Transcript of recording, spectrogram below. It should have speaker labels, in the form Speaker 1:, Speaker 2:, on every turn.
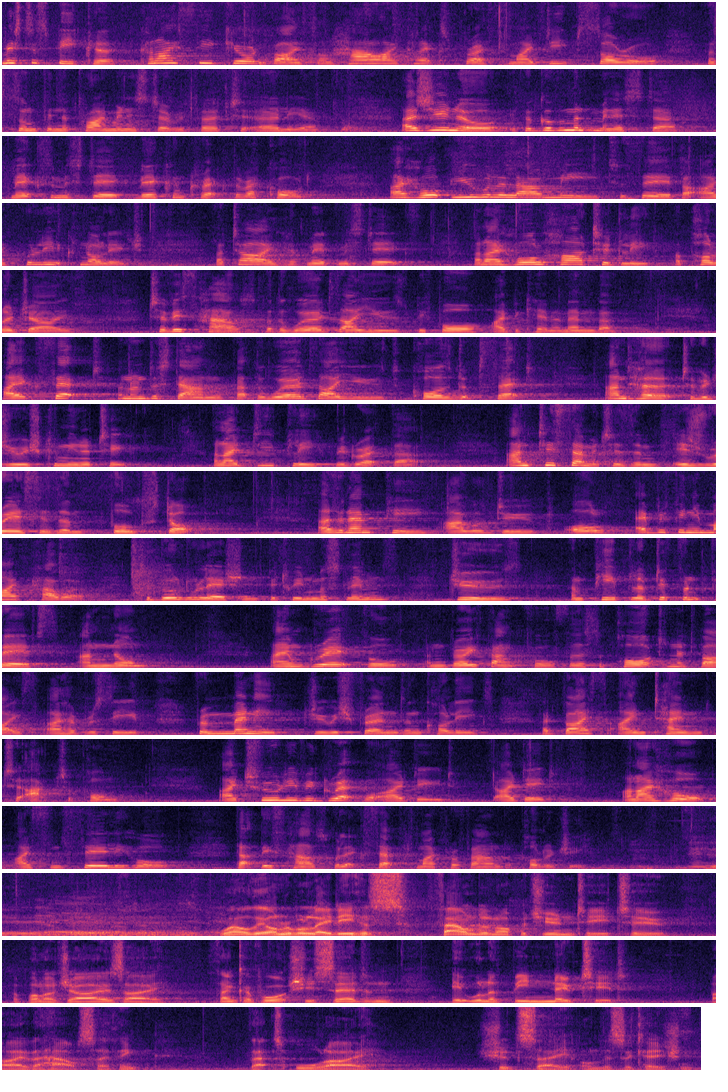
Speaker 1: Mr Speaker, can I seek your advice on how I can express my deep sorrow for something the Prime Minister referred to earlier? As you know, if a government minister makes a mistake, they can correct the record. I hope you will allow me to say that I fully acknowledge that I have made mistakes and I wholeheartedly apologise to this House for the words I used before I became a member. I accept and understand that the words I used caused upset and hurt to the Jewish community and I deeply regret that. Anti-Semitism is racism, full stop. As an MP, I will do all, everything in my power to build relations between Muslims, Jews and people of different faiths and none. I am grateful and very thankful for the support and advice I have received from many Jewish friends and colleagues, advice I intend to act upon. I truly regret what I did, I did and I hope, I sincerely hope, that this House will accept my profound apology.
Speaker 2: Well, the Honourable Lady has found an opportunity to apologise. I thank her for what she said, and it will have been noted by the House. I think that's all I should say on this occasion.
